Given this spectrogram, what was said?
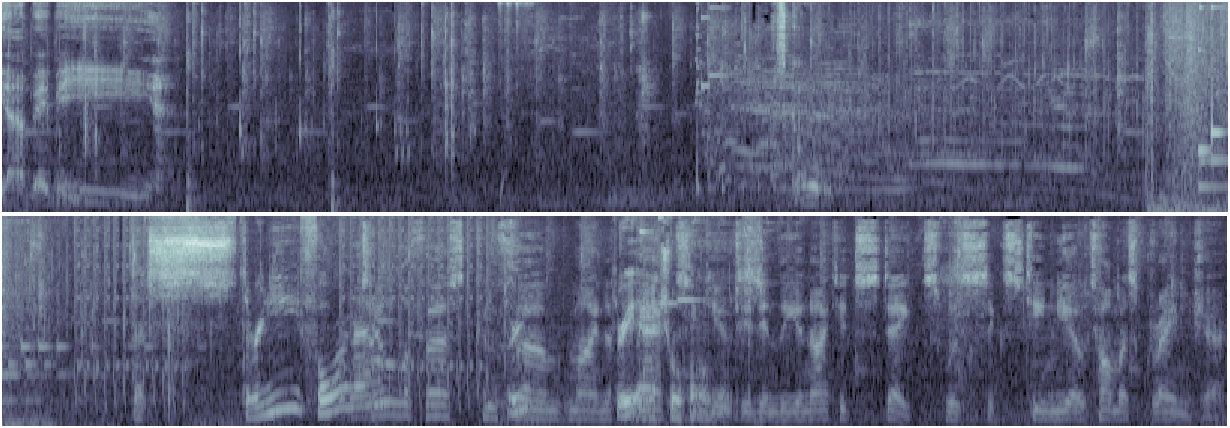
Yeah, baby. Let's go. That's three, four now? Till the first confirmed three to be actual executed in the United States was 16-year-old Thomas Granger,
